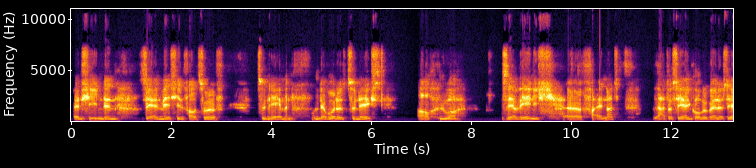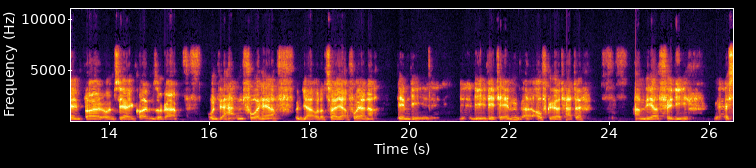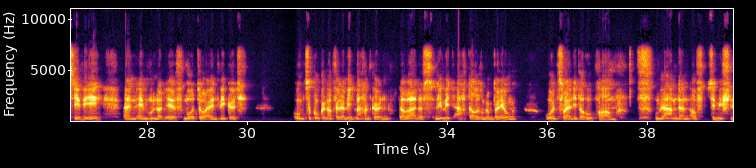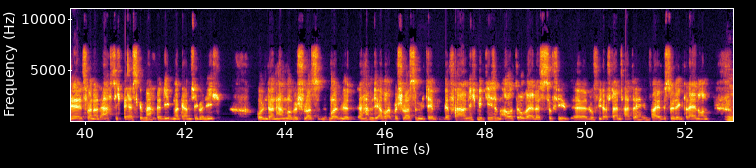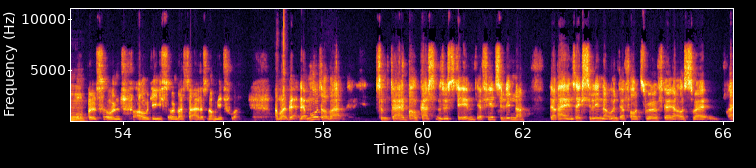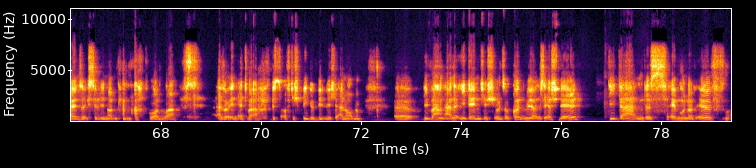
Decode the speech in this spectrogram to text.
entschieden, den serienmäßigen V12 zu nehmen. Und der wurde zunächst auch nur sehr wenig äh, verändert. Er hatte Serienkurbelwelle, Serienball und Serienkolben sogar. Und wir hatten vorher, ein Jahr oder zwei Jahre vorher, nachdem die, die DTM äh, aufgehört hatte, haben wir für die SDW einen M111 Motor entwickelt, um zu gucken, ob wir da mitmachen können. Da war das Limit 8000 Umdrehungen und zwei Liter Hubraum. Und wir haben dann auf ziemlich schnell 280 PS gemacht, der Dietmar Kamsig und ich. Und dann haben wir beschlossen, wollten wir, haben die aber beschlossen, mit dem, wir fahren nicht mit diesem Auto, weil das zu viel äh, Luftwiderstand hatte im Verhältnis zu den kleineren mhm. Opels und Audis und was da alles noch mitfuhr. Aber der, Motor war zum Teil Baukastensystem, der Vierzylinder, der Reihen Sechszylinder und der V12, der ja aus zwei Reihen Sechszylindern gemacht worden war, also in etwa bis auf die spiegelbildliche Anordnung, die waren alle identisch. Und so konnten wir sehr schnell die Daten des M111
